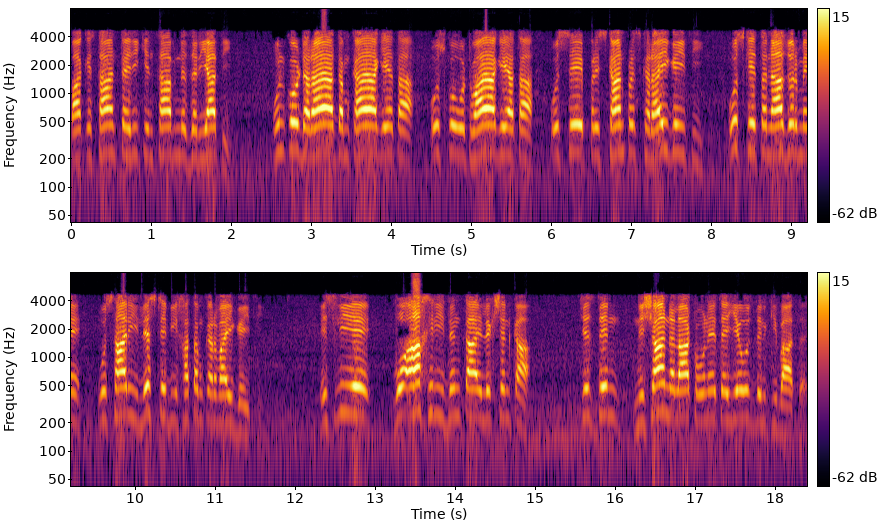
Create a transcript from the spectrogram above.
पाकिस्तान तहरीक इंसाफ नजरियाती। उनको डराया, धमकाया गया था, उसको उठवाया गया था, उससे प्रेस कॉन्फ्रेंस कराई गई थी, उसके तनाजुर में वो सारी लिस्टें भी खत्म करवाई गई थी। इसलिए वो आखिरी दिन था इलेक्शन का जिस दिन निशान अलाट होने थे, ये उस दिन की बात है।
